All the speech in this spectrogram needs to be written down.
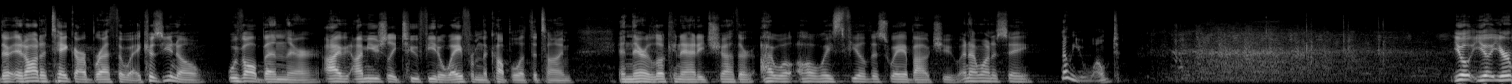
It ought to take our breath away, because you know, we've all been there. I, I'm usually two feet away from the couple at the time, and they're looking at each other. I will always feel this way about you. And I want to say, no, you won't. You'll, you your,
